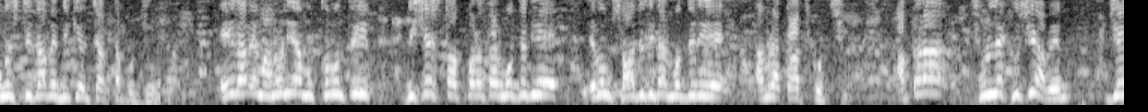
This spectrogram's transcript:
অনুষ্ঠিত হবে বিকেল চারটা পর্যন্ত। এইভাবে মাননীয় মুখ্যমন্ত্রীর বিশেষ তৎপরতার মধ্যে দিয়ে এবং সহযোগিতার মধ্যে দিয়ে আমরা কাজ করছি। আপনারা শুনলে খুশি হবেন যে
